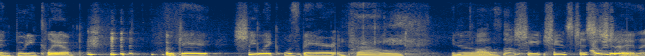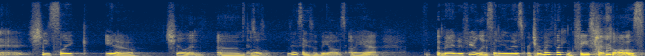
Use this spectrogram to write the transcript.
and booty clamp. okay, she like was there and proud. You know, Awesome. she she was just I chilling. was there. She's like, you know, chilling. Um, Was, I gonna say something else? Oh yeah, Amanda, if you're listening to this, return my fucking FaceTime calls.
